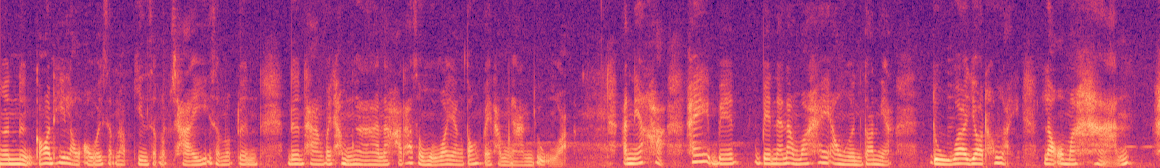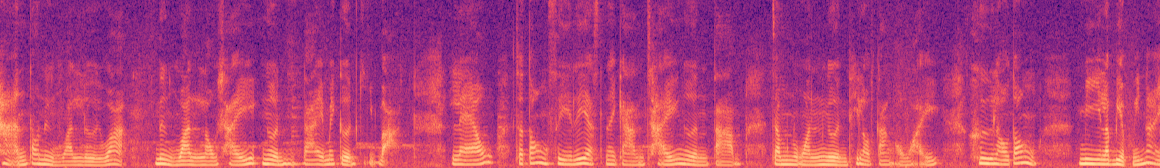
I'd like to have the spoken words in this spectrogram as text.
เงินหนึ่งก้อนที่เราเอาไว้สำหรับกินสำหรับใช้สำหรับเดินเดินทางไปทำงานนะคะ ถ้าสมมุติว่ายังต้องไปทำงานอยู่อะอันนี้ค่ะให้เบสเบสแนะนำว่าให้เอาเงินก้อนเนี้ยดูว่ายอดเท่าไหร่ เราเอามาหาร หารต่อหนึ่งวันเลยว่าหนึ่งวันเราใช้เงินได้ไม่เกินกี่บาท แล้วจะต้องซีเรียสในการใช้เงินตามจำนวนเงินที่เราตั้งเอาไว้ คือเราต้องมีระเบียบวินัย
